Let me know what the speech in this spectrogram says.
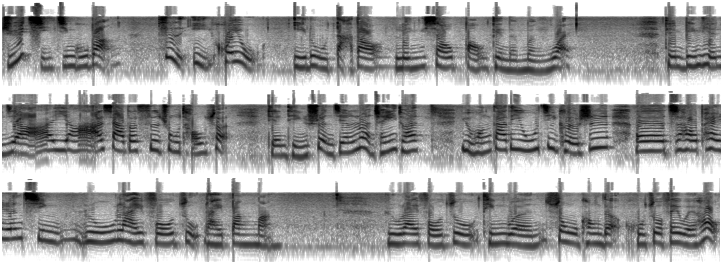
举起金箍棒，恣意挥舞，一路打到凌霄宝殿的门外。天兵天将，哎呀，吓得四处逃窜，天庭瞬间乱成一团。玉皇大帝无计可施，呃，只好派人请如来佛祖来帮忙。如来佛祖听闻孙悟空的胡作非为后，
